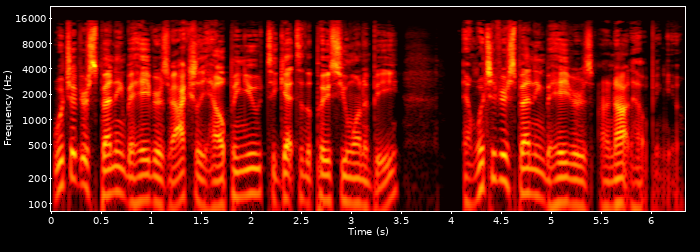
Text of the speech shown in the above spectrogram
which of your spending behaviors are actually helping you to get to the place you want to be, and which of your spending behaviors are not helping you.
